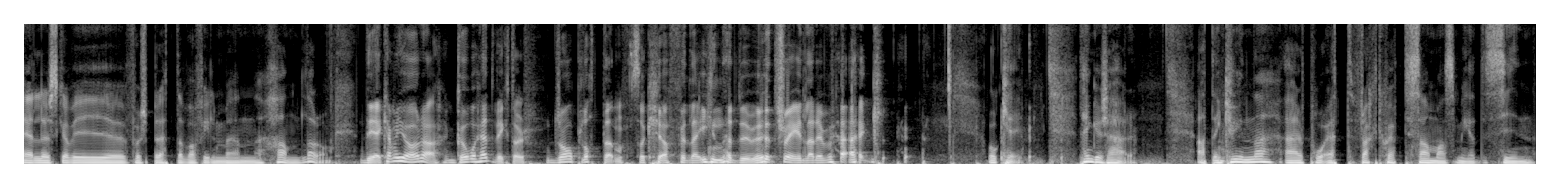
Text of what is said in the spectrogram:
Eller ska vi eh, först berätta vad filmen handlar om? Det kan vi göra. Go ahead Victor. Dra plotten så kan jag fylla in när du trailar iväg. Okej, tänk er så här. Att en kvinna är på ett fraktskepp tillsammans med sin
